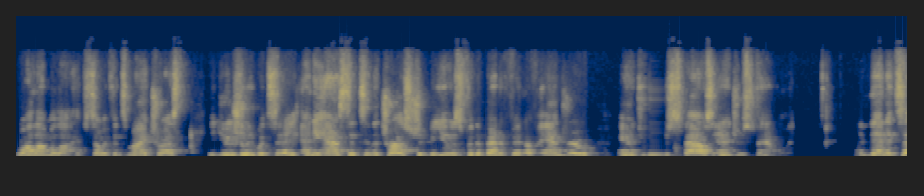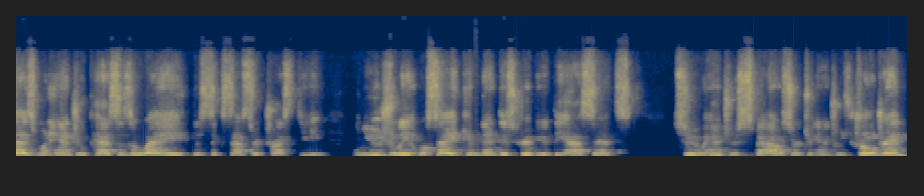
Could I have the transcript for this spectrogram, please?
while I'm alive. So if it's my trust, it usually would say any assets in the trust should be used for the benefit of Andrew, Andrew's spouse, Andrew's family. And then it says when Andrew passes away, the successor trustee, and usually it will say, can then distribute the assets to Andrew's spouse or to Andrew's children.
